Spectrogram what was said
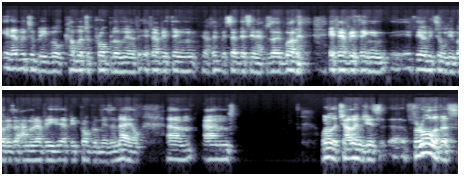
inevitably will come at a problem if, if, everything, I think we said this in episode one, if everything, if the only tool you've got is a hammer, every, every problem is a nail. Um, and one of the challenges uh, for all of us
